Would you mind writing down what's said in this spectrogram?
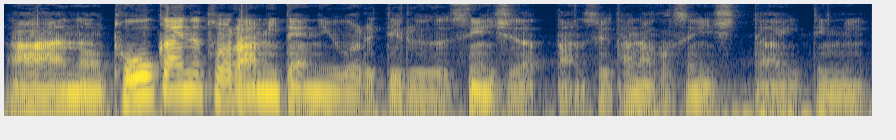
あの、東海の虎みたいに言われてる選手だったんですよ、田中選手って相手に。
